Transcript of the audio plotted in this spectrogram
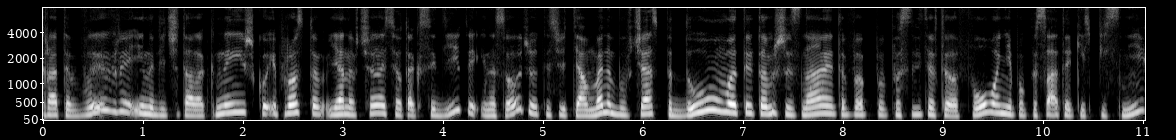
грати в ігри, іноді читала книжку, і просто я навчилася отак сидіти і насолоджуватись життям. У мене був час подумати, там щось знаєте, по- по- посидіти в телефоні, пописати якісь пісні.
